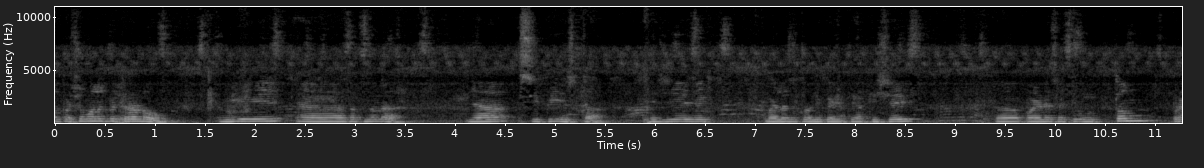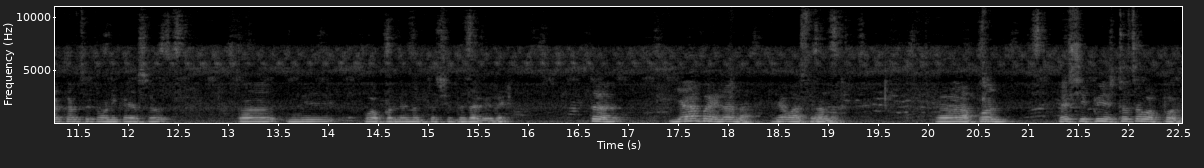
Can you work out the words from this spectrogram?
पशुमालक पशुपालक मित्रांनो मी आज आपल्याला या सी पी इन्स्टा हे जे एक बैलाचं टॉनिक आहे ते अतिशय पाळण्यासाठी उत्तम प्रकारचं टॉनिक आहे असं मी वापरल्यानंतर सिद्ध झालेलं आहे. तर या बैलाला या वासराला आपण या सी पी इन्स्टाचा वापर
